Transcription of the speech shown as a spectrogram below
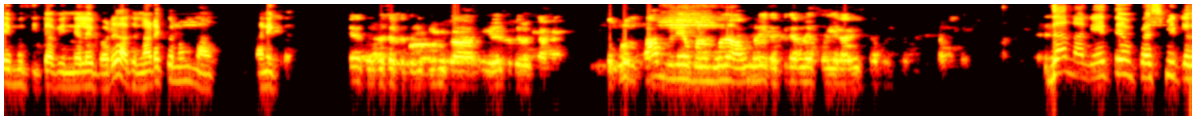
தேமுதிகவின் நிலைப்பாடு. அது நடக்கணும்னு நான் நினைக்கிறேன். இதான் நான் நேத்தே பிரஸ் மீட்ல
